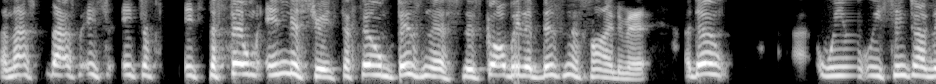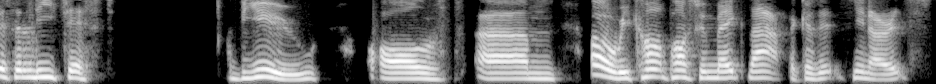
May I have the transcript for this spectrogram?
And that's that's it's it's a it's the film industry, it's the film business. There's got to be the business side of it. I don't. We we seem to have this elitist view of um, oh we can't possibly make that because it's you know it's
